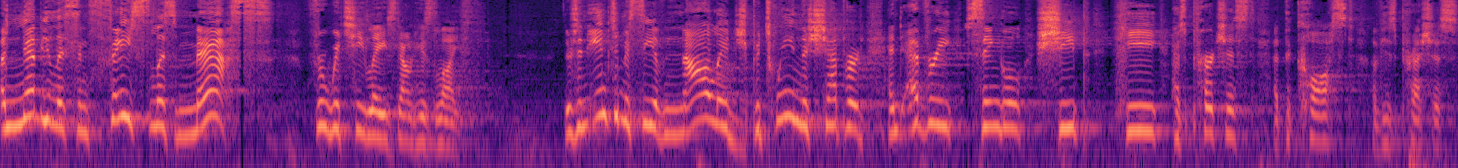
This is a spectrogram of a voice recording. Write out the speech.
a nebulous and faceless mass for which he lays down his life. There's an intimacy of knowledge between the shepherd and every single sheep he has purchased at the cost of his precious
